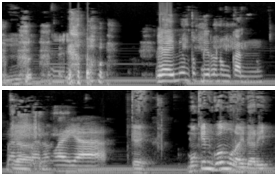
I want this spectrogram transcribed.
Hmm, ya tahu Ya ini untuk direnungkan bareng-bareng lah ya. Oke, mungkin gua mulai dari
